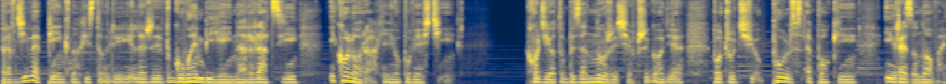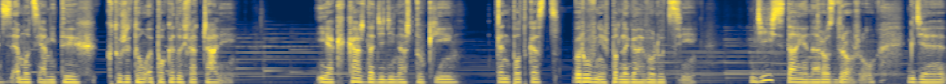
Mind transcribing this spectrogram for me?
Prawdziwe piękno historii leży w głębi jej narracji i kolorach jej opowieści – Chodzi o to, by zanurzyć się w przygodzie, poczuć puls epoki i rezonować z emocjami tych, którzy tą epokę doświadczali. I jak każda dziedzina sztuki, ten podcast również podlega ewolucji. Dziś staje na rozdrożu, gdzie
